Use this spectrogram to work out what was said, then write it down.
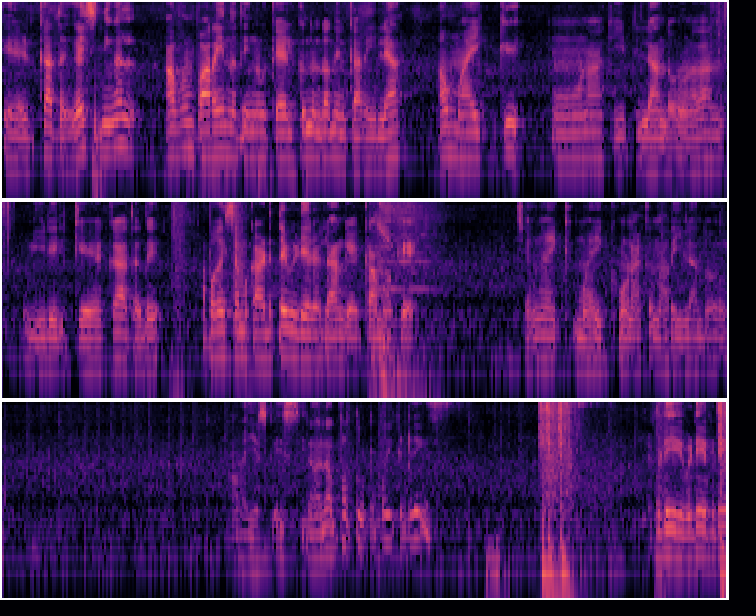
കേൾക്കാത്ത ഗൈസ് നിങ്ങൾ അവൻ പറയുന്നത് നിങ്ങൾ കേൾക്കുന്നുണ്ടോയെന്ന് എനിക്കറിയില്ല. അവൻ മൈക്ക് ഓണാക്കിയിട്ടില്ല എന്ന് തോന്നുന്നു. അതാണ് വീഡിയോയിൽ കേൾക്കാത്തത്. അപ്പോൾ ഗൈസ് നമുക്ക് അടുത്ത വീഡിയോയിലെല്ലാം കേൾക്കാം ഓക്കെ ചെങ്ങായിക്ക് മൈക്ക് ഓണാക്കുന്ന അറിയില്ല എന്ന് തോന്നുന്നു. ആ യെസ് ഗൈസ് സിനാനപ്പുറത്തോട്ട് പോയിക്കട്ടെ ഗൈസ് എവിടെ എവിടെ എവിടെ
